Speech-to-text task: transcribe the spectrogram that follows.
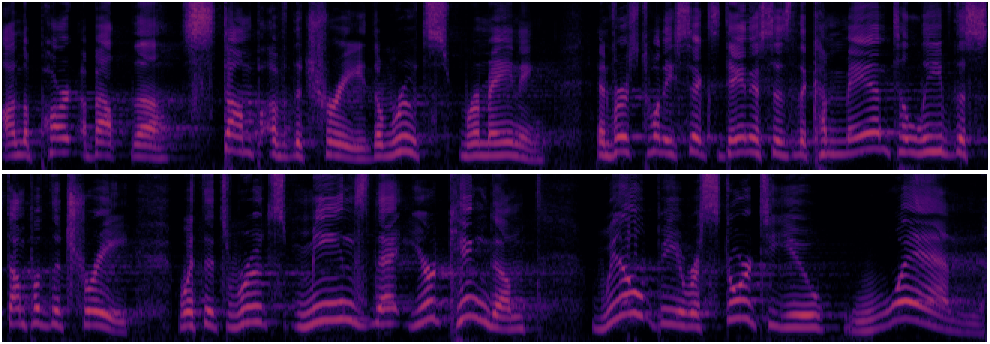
on the part about the stump of the tree, the roots remaining. In verse 26, Daniel says, The command to leave the stump of the tree with its roots means that your kingdom will be restored to you when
